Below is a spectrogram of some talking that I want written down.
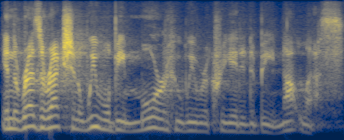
In the resurrection, we will be more who we were created to be, not less.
